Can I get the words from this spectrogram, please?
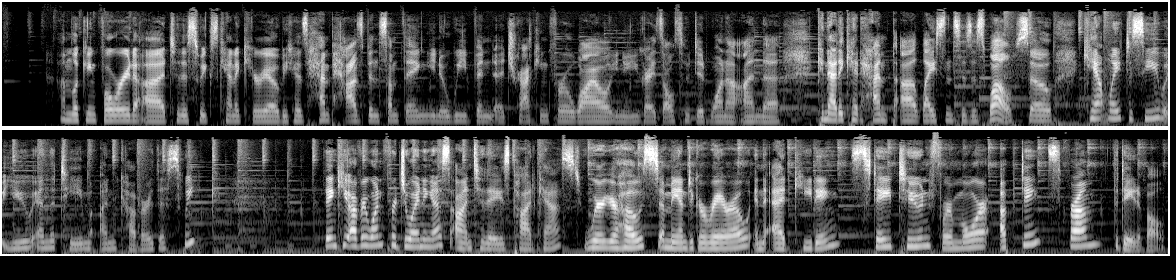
I'm looking forward uh, to this week's Canna Curio because hemp has been something you know we've been uh, tracking for a while. You know, you guys also did one on the Connecticut hemp uh, licenses as well. So can't wait to see what you and the team uncover this week. Thank you, everyone, for joining us on today's podcast. We're your hosts, Amanda Guerrero and Ed Keating. Stay tuned for more updates from the Data Vault.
